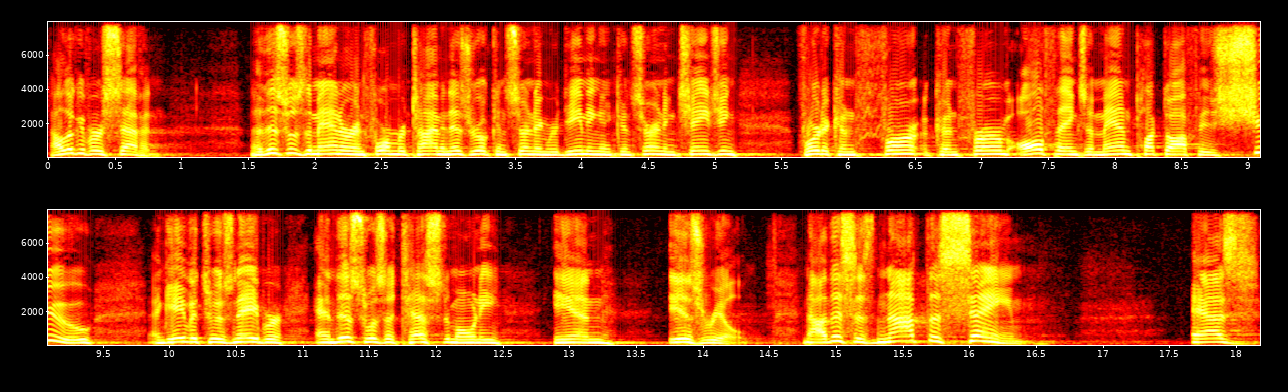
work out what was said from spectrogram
Now look at verse 7. Now, this was the manner in former time in Israel concerning redeeming and concerning changing. For to confirm, confirm all things, a man plucked off his shoe and gave it to his neighbor, and this was a testimony in Israel. Now, this is not the same as,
